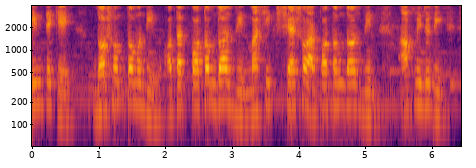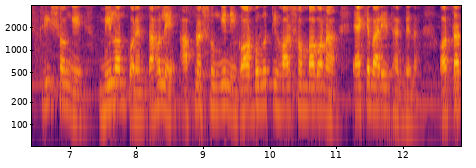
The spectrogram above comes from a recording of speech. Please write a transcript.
দিন থেকে দশমতম দিন, অর্থাৎ প্রথম দশ দিন, মাসিক শেষ হওয়ার প্রথম দশ দিন আপনি যদি স্ত্রীর সঙ্গে মিলন করেন, তাহলে আপনার সঙ্গিনী গর্ভবতী হওয়ার সম্ভাবনা একেবারেই থাকবে না। অর্থাৎ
